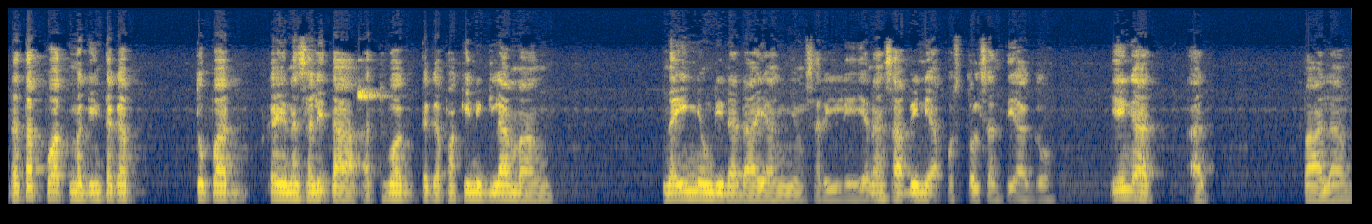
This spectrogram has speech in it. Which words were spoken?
Datapwat maging tagatupad kayo ng salita at huwag tagapakinig lamang na inyong dinadaya ang inyong sarili. Yan ang sabi ni Apostol Santiago. Ingat at paalam.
